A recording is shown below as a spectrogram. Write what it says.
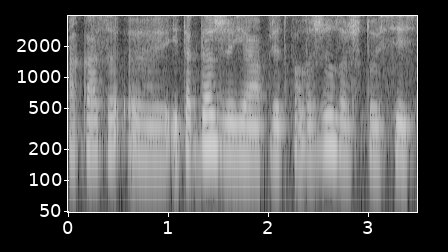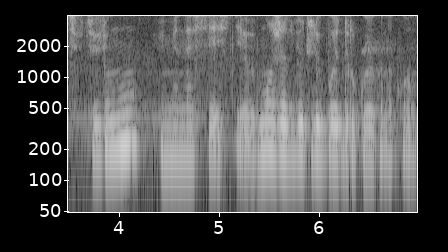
Э, и тогда же я предположила, что сесть в тюрьму, именно сесть, может быть любой другой глагол,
